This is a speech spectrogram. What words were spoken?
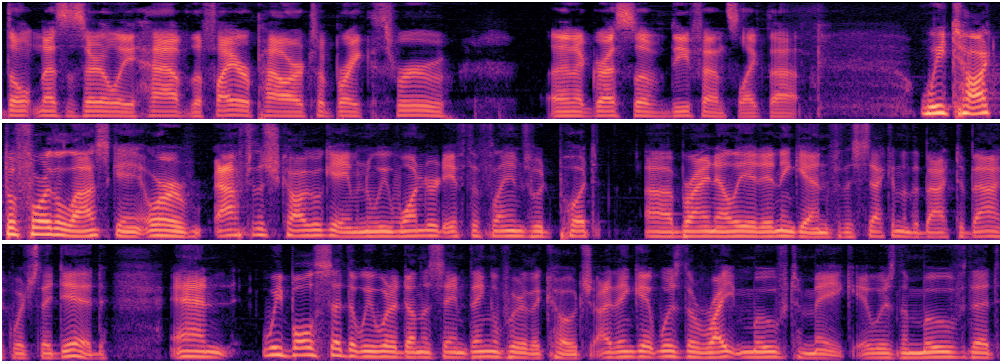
don't necessarily have the firepower to break through an aggressive defense like that. We talked before the last game or after the Chicago game, and we wondered if the Flames would put uh, Brian Elliott in again for the second of the back to back, which they did. And we both said that we would have done the same thing if we were the coach. I think it was the right move to make. It was the move that,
